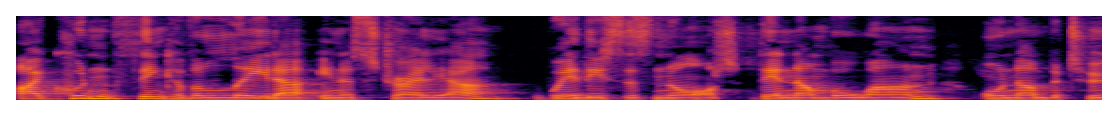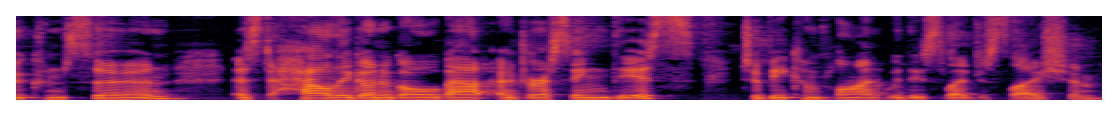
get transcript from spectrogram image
I couldn't think of a leader in Australia where this is not their number one or number two concern as to how they're going to go about addressing this to be compliant with this legislation.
